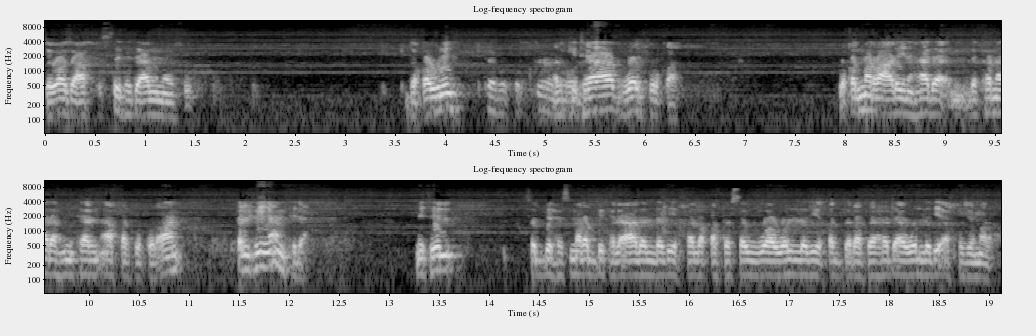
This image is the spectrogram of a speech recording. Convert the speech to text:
جواز عطف الصفة على الموصوف. بقوله الكتاب والفرقان. وقد مر علينا هذا ذكرنا له مثال آخر في القرآن. بل فيه أمثلة. مثل سبح اسم ربك الأعلى الذي خلق فسوى والذي قدر فهدى والذي أخرج مرعى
